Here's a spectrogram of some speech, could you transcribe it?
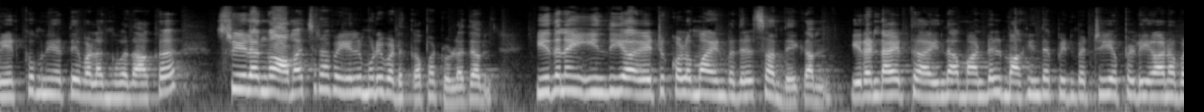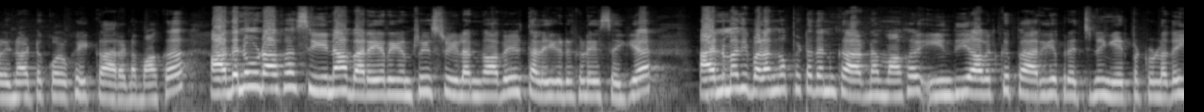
மேற்கு முனையத்தை வழங்குவதாக ஸ்ரீலங்கா அமைச்சரவையில் முடிவெடுக்கப்பட்டுள்ளது. இதனை இந்தியா ஏற்றுக்கொள்ளுமா என்பதில் சந்தேகம். இரண்டாயிரத்து ஐந்தாம் ஆண்டில் மஹிந்த பின்பற்றிய பிடியான வெளிநாட்டுக் கொள்கை காரணமாக அதனூடாக சீனா வரையறையின்றி ஸ்ரீலங்காவில் தலையீடுகளை செய்ய அனுமதி வழங்கப்பட்டதன் காரணமாக இந்தியாவிற்கு பாரிய பிரச்சினை ஏற்பட்டுள்ளதை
